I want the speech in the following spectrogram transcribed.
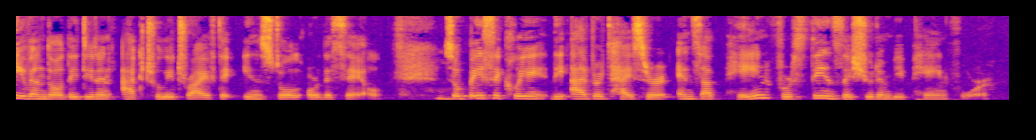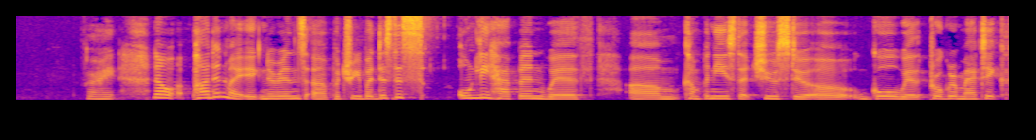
even though they didn't actually drive the install or the sale. Mm-hmm. So basically, the advertiser ends up paying for things they shouldn't be paying for. Right. Now, pardon my ignorance, uh, Patri, but does this only happen with um, companies that choose to uh, go with programmatic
